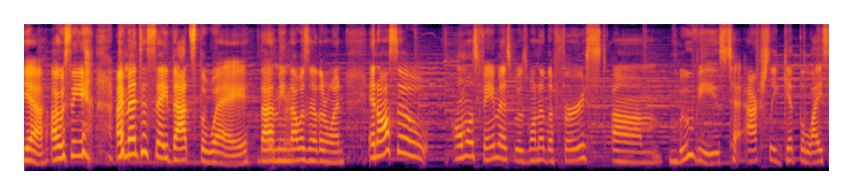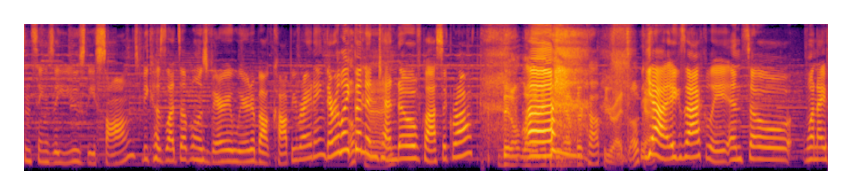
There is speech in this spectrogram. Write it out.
Yeah. I was thinking. I meant to say that's the way. That I mean that was another one, and also Almost Famous was one of the first um, movies to actually get the licensing to use these songs because Led Zeppelin was very weird about copywriting. They were like the Nintendo of classic rock. They don't let Uh, anybody have their copyrights. Okay. Yeah, exactly. And so when I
